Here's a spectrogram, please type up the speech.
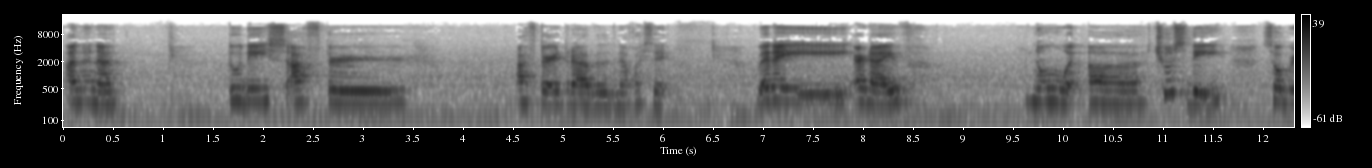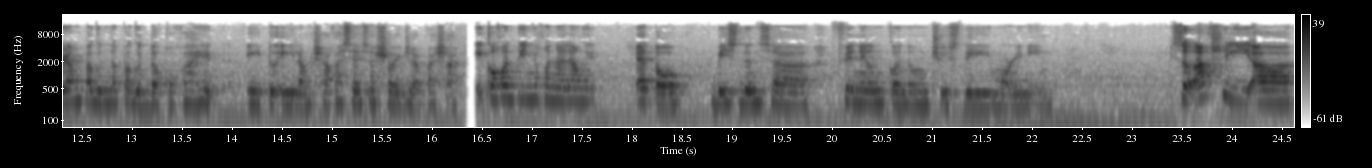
ano na, two days after, after I traveled na kasi, when I arrive, nung uh, Tuesday, sobrang pagod na pagod ako kahit A2A lang siya kasi sa Sharjah pa siya. Iko-continue ko na lang ito based dun sa film ko nung Tuesday morning. So, actually, uh,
